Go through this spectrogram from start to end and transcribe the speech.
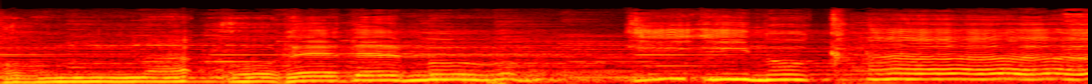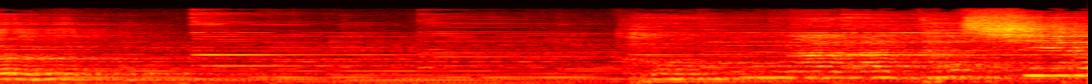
こんな俺でもいいのか？こんな私で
